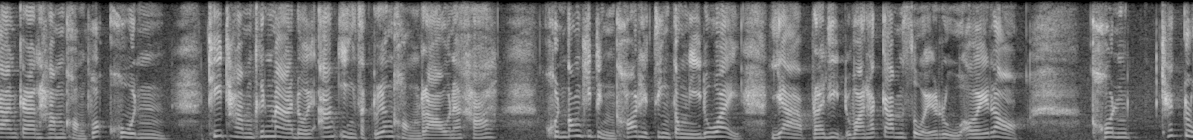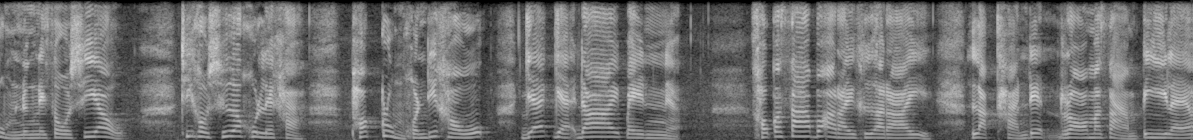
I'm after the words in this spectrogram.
การกระทำของพวกคุณ ที่ทำขึ้นมาโดยอ้างอิงจากเรื่องของเรานะคะ คุณต้องคิดถึงข้อเท็จจริงตรงนี้ด้วย อย่าประดิษฐ์วาทกรรมสวยหรูเอาไว้หรอก คนแค่กลุ่มหนึ่งในโซเชียลที่เขาเชื่อคุณเลยค่ะ เพราะกลุ่มคนที่เขาแยกแยะได้เป็นเนี่ย เขาก็ทราบว่าอะไรคืออะไร หลักฐานเด็ดรอมาสามปีแล้ว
